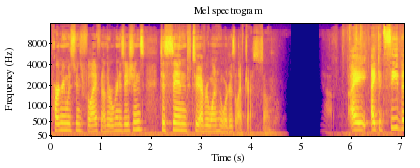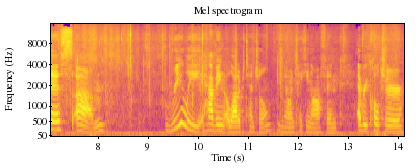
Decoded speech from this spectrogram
partnering with Students for Life and other organizations to send to everyone who orders a life dress. So I I could see this um, really having a lot of potential, you know, and taking off. in every culture,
